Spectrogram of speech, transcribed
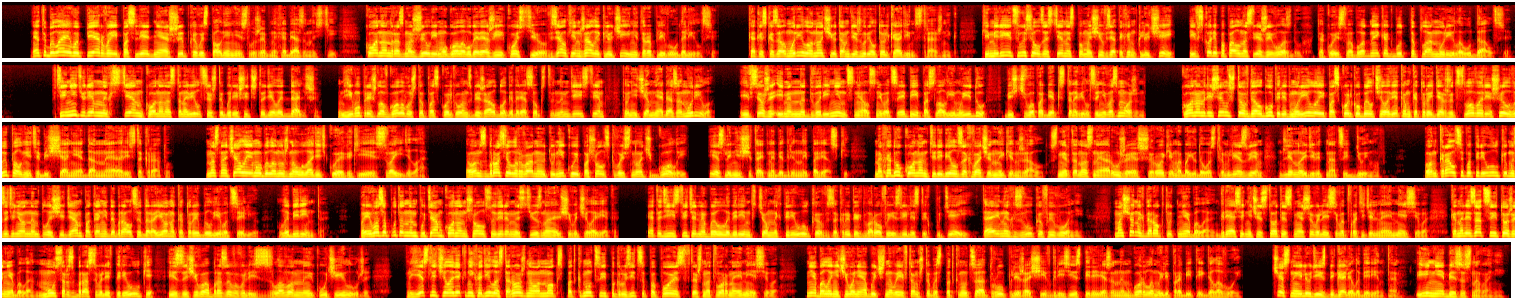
Это была его первая и последняя ошибка в исполнении служебных обязанностей. Конан размозжил ему голову говяжьей костью, взял кинжал и ключи и неторопливо удалился. Как и сказал Мурило, ночью там дежурил только один стражник. Кемериец вышел за стены с помощью взятых им ключей и вскоре попал на свежий воздух, такой свободный, как будто план Мурила удался. В тени тюремных стен Конан остановился, чтобы решить, что делать дальше. Ему пришло в голову, что поскольку он сбежал благодаря собственным действиям, то ничем не обязан Мурилу. И все же именно дворянин снял с него цепи и послал ему еду, без чего побег становился невозможен. Конан решил, что в долгу перед Мурило, и поскольку был человеком, который держит слово, решил выполнить обещание, данное аристократу. Но сначала ему было нужно уладить кое-какие свои дела. Он сбросил рваную тунику и пошел сквозь ночь голый, если не считать набедренной повязки. На ходу Конан теребил захваченный кинжал, смертоносное оружие с широким обоюдоострым лезвием длиной 19 дюймов. Он крался по переулкам и затененным площадям, пока не добрался до района, который был его целью — лабиринта. По его запутанным путям Конан шел с уверенностью знающего человека. Это действительно был лабиринт темных переулков, закрытых дворов и извилистых путей, тайных звуков и вони. Мощенных дорог тут не было, грязь и нечистоты смешивались в отвратительное месиво. Канализации тоже не было, мусор сбрасывали в переулки, из-за чего образовывались зловонные кучи и лужи. Если человек не ходил осторожно, он мог споткнуться и погрузиться по пояс в тошнотворное месиво. Не было ничего необычного и в том, чтобы споткнуться от труп, лежащий в грязи с перерезанным горлом или пробитой головой. Честные люди избегали лабиринта. И не без оснований.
